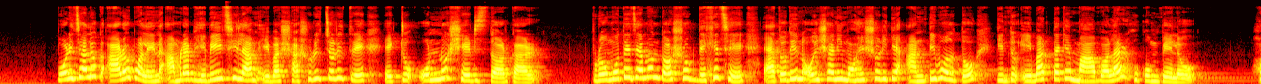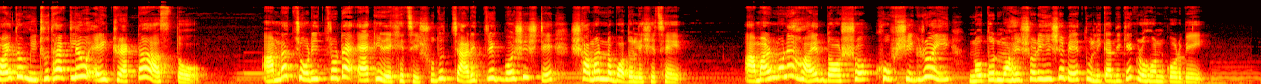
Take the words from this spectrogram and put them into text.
পরিচালক আরও বলেন, আমরা ভেবেইছিলাম এবার শাশুড়ির চরিত্রে একটু অন্য শেডস দরকার। প্রমোতে যেমন দর্শক দেখেছে, এতদিন ঐশানী মহেশ্বরীকে আন্টি বলতো, কিন্তু এবার তাকে মা বলার হুকুম পেল। হয়তো মিঠু থাকলেও এই ট্র্যাকটা আসতো। আমরা চরিত্রটা একই রেখেছি, শুধু চারিত্রিক বৈশিষ্ট্যে সামান্য বদল এসেছে। আমার মনে হয় দর্শক খুব শীঘ্রই নতুন মহেশ্বরী হিসেবে তুলিকাদিকে গ্রহণ করবে।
